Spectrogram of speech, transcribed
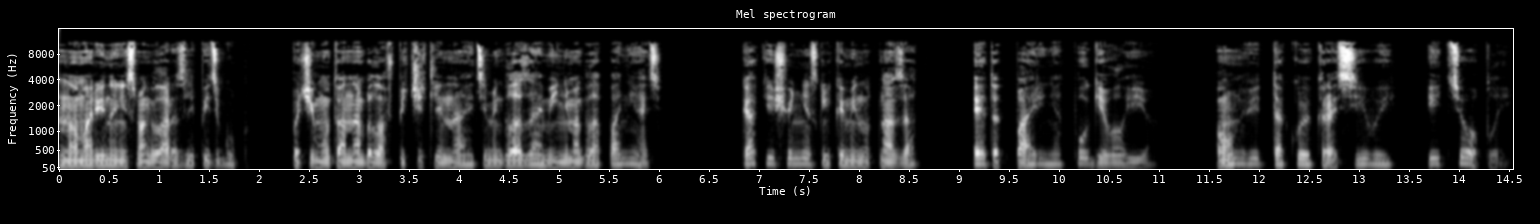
Но Марина не смогла разлепить губ. Почему-то она была впечатлена этими глазами и не могла понять, как еще несколько минут назад этот парень отпугивал ее. Он ведь такой красивый и теплый.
